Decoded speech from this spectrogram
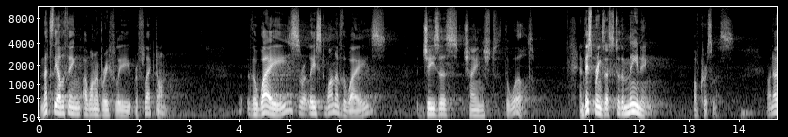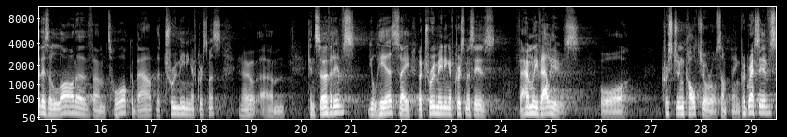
And that's the other thing I want to briefly reflect on. The ways, or at least one of the ways, Jesus changed the world. And this brings us to the meaning of Christmas. I know there's a lot of um, talk about the true meaning of Christmas. You know, um, conservatives, you'll hear say the true meaning of Christmas is family values or Christian culture or something. Progressives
